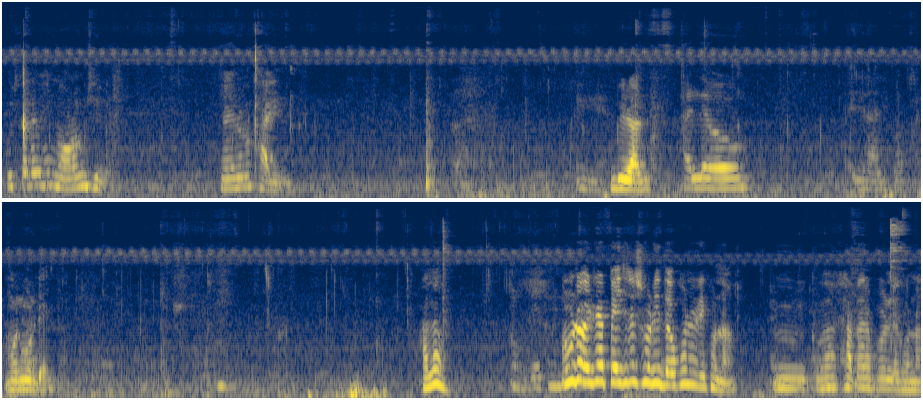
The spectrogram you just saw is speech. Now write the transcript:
ফুচকাটা বেশ নরম ছিল। সেই খাইনি। বিড়াল। হ্যালো মুনমুটে হ্যালো মুনমুটে ওইটা পেজটা সরিয়ে দাও ওখানে রেখো না। সাঁতার উপর লেখো না।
